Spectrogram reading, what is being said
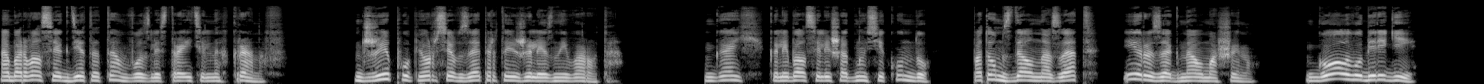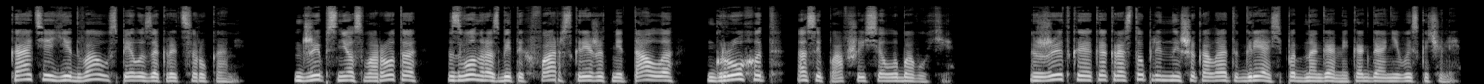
оборвался где-то там, возле строительных кранов. Джип уперся в запертые железные ворота. Гай колебался лишь одну секунду, потом сдал назад и разогнал машину. «Голову береги!» Катя едва успела закрыться руками. Джип снес ворота, звон разбитых фар, скрежет металла, грохот осыпавшейся лобовухи. Жидкая, как растопленный шоколад, грязь под ногами, когда они выскочили.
